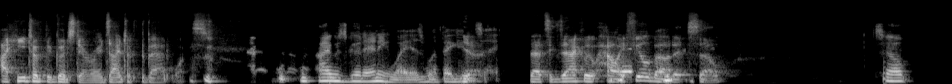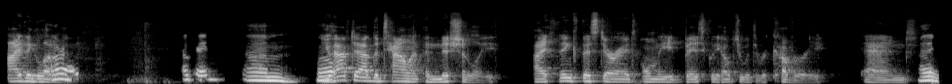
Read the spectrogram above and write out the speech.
I, he took the good steroids, I took the bad ones. I was good anyway, is what they can Yeah. say. That's exactly how I feel about it. So So, I think a lot of right. Okay. Um, well, you have to have the talent initially. I think the steroids only basically helps you with the recovery. And I think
